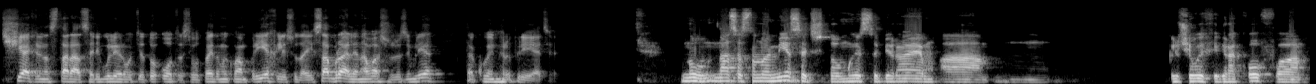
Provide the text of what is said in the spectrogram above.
тщательно стараться регулировать эту отрасль. Вот поэтому мы к вам приехали сюда и собрали на вашей же земле такое мероприятие. Ну, у нас основной месседж, что мы собираем а, ключевых игроков а,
